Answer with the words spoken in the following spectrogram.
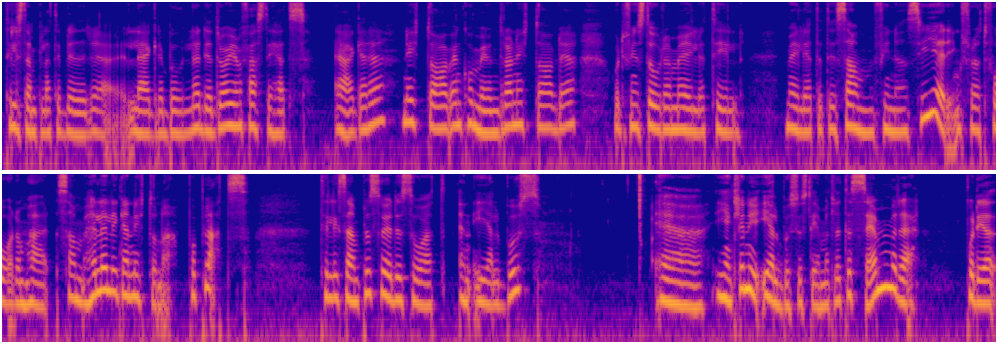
till exempel att det blir eh, lägre buller. Det drar ju en fastighetsägare nytta av, en kommun drar nytta av det och det finns stora möjligheter till, möjligheter till samfinansiering för att få de här samhälleliga nyttorna på plats. Till exempel så är det så att en elbuss, eh, egentligen är elbussystemet lite sämre på det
